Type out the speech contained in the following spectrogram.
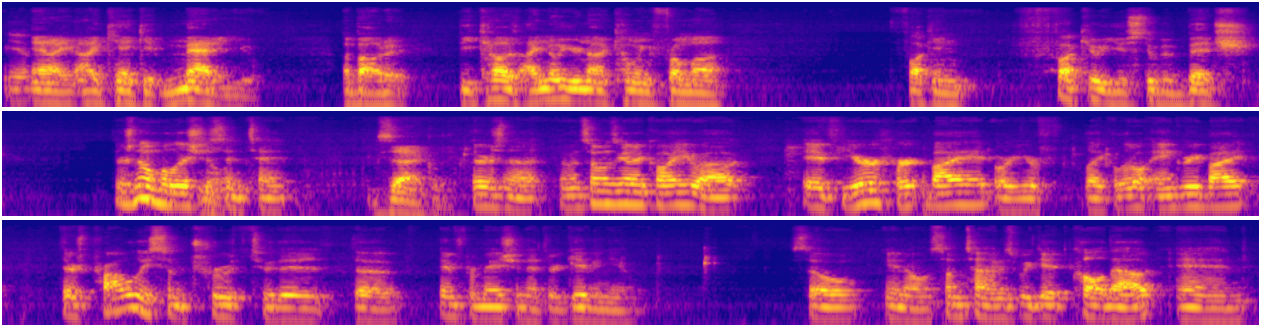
Yep. and I, I can't get mad at you about it because I know you're not coming from a fucking fuck you, you stupid bitch. There's no malicious No. intent. Exactly. There's not. And when someone's gonna call you out, if you're hurt by it or you're like a little angry by it, there's probably some truth to the the information that they're giving you. So you know, sometimes we get called out, and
